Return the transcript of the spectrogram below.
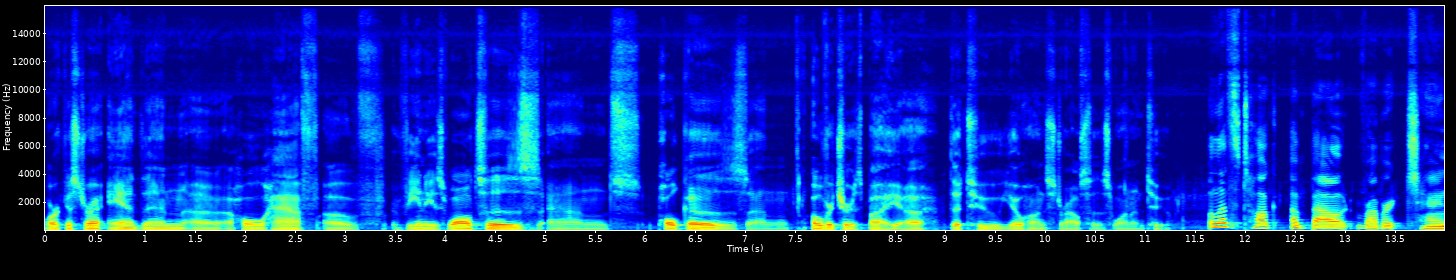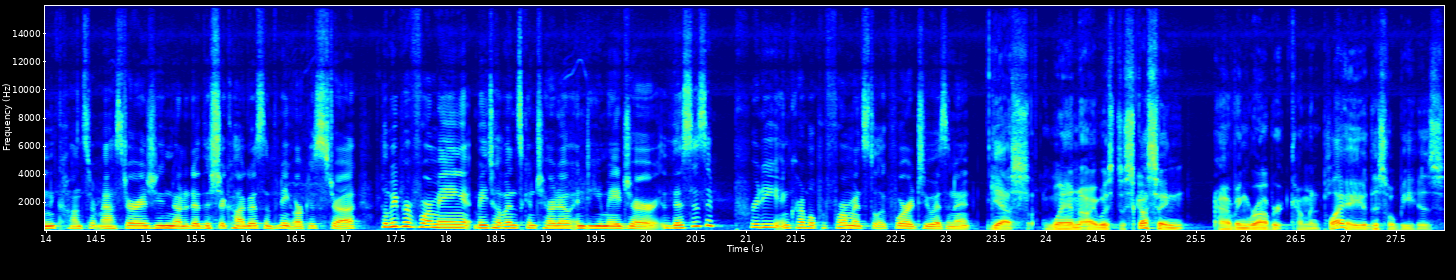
Orchestra, and then uh, a whole half of Viennese waltzes and polkas and overtures by uh, the two Johann Strausses, one and two. Well, let's talk about Robert Chen, concertmaster, as you noted, of the Chicago Symphony Orchestra. He'll be performing Beethoven's Concerto in D major. This is a pretty incredible performance to look forward to, isn't it? Yes. When I was discussing having Robert come and play, this will be his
